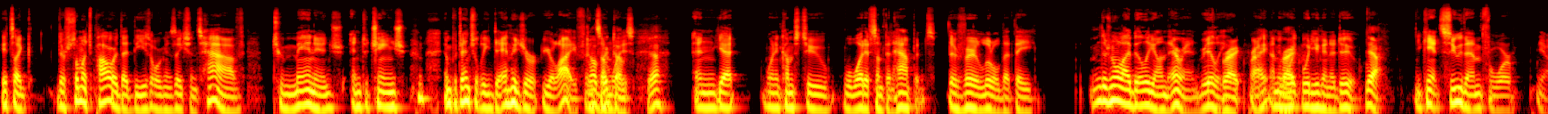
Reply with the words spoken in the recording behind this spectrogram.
it's like there's so much power that these organizations have to manage and to change and potentially damage your, your life in Oh, some big time. ways. Yeah. And yet, when it comes to, well, what if something happens? There's very little that they, there's no liability on their end, really. Right. Right. I mean, Right. what, what are you going to do? Yeah. You can't sue them for, you know,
